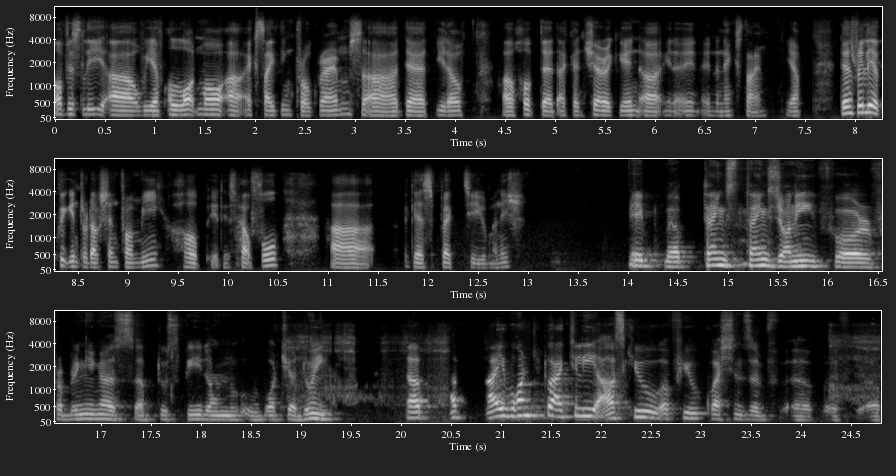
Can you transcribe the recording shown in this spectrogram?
Obviously uh, we have a lot more uh, exciting programs uh, that you know i hope that i can share again uh, in, in, in, the next time. Yeah. That's really a quick introduction from me. Hope it is helpful. Uh, i guess back to you manish. Hey, thanks, thanks, Johnny, for for bringing us up to speed on what you're doing. Uh, I wanted to actually ask you a few questions of, uh, if, uh,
